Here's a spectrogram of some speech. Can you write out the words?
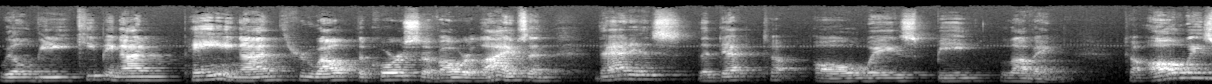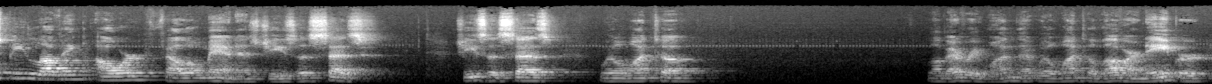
we'll be keeping on paying on throughout the course of our lives, and that is the debt to always be loving. To always be loving our fellow man, as Jesus says. Jesus says we'll want to love everyone, that we'll want to love our neighbor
